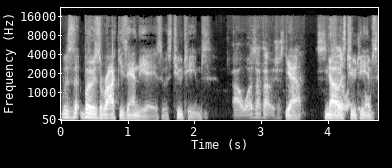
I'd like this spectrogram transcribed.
Was the, but it was the Rockies and the A's. It was two teams. Oh, was I thought it was just the Yeah. Rockies. No, it was two teams.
